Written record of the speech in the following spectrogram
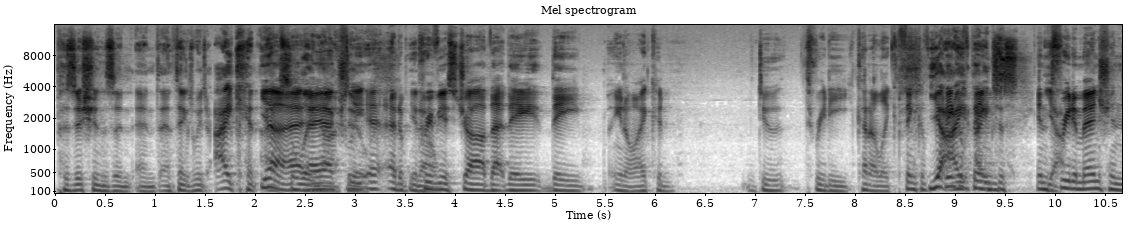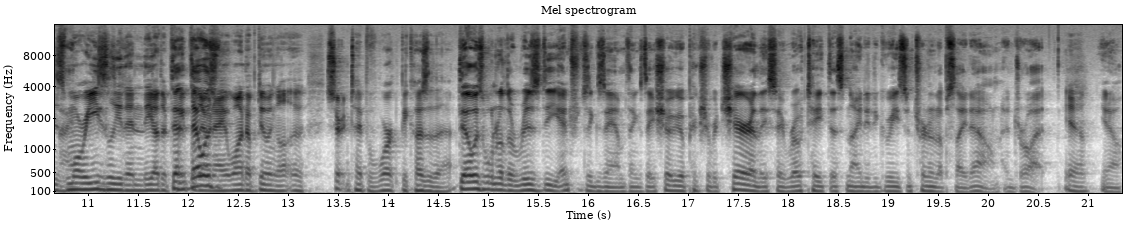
positions and and, and things which I can yeah, I, absolutely I not actually do, at a you know. previous job that they they you know I could do 3D kind of like think of, Yeah, think I- of I things just- in yeah. three dimensions more easily than the other That- people, that was- and I wound up doing a, a certain type of work because of that. that was one of the RISD entrance exam things. They show you a picture of a chair and they say rotate this 90 degrees and turn it upside down and draw it. Yeah. You know,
